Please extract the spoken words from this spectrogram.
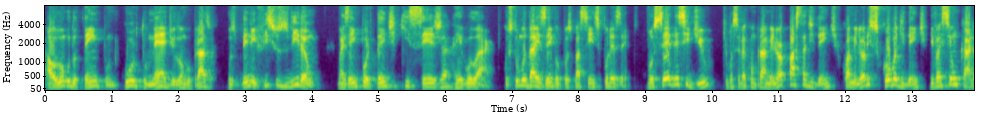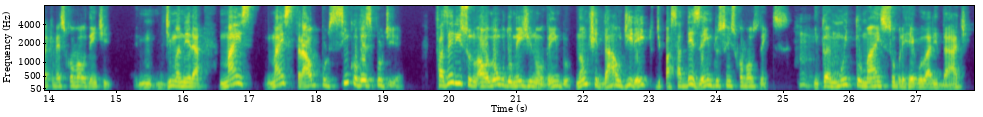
ao longo do tempo, curto, médio e longo prazo, os benefícios virão, mas é importante que seja regular. Costumo dar exemplo para os pacientes, por exemplo. Você decidiu que você vai comprar a melhor pasta de dente, com a melhor escova de dente, e vai ser um cara que vai escovar o dente de maneira mais maestral por cinco vezes por dia. Fazer isso ao longo do mês de novembro não te dá o direito de passar dezembro sem escovar os dentes. Então é muito mais sobre regularidade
